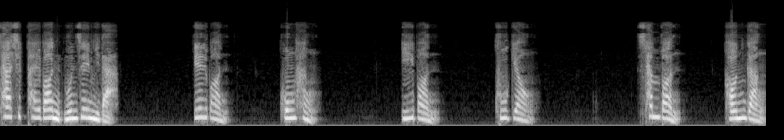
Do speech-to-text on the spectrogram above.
48번 문제입니다. 1번 공항. 2번 구경 3번 건강.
